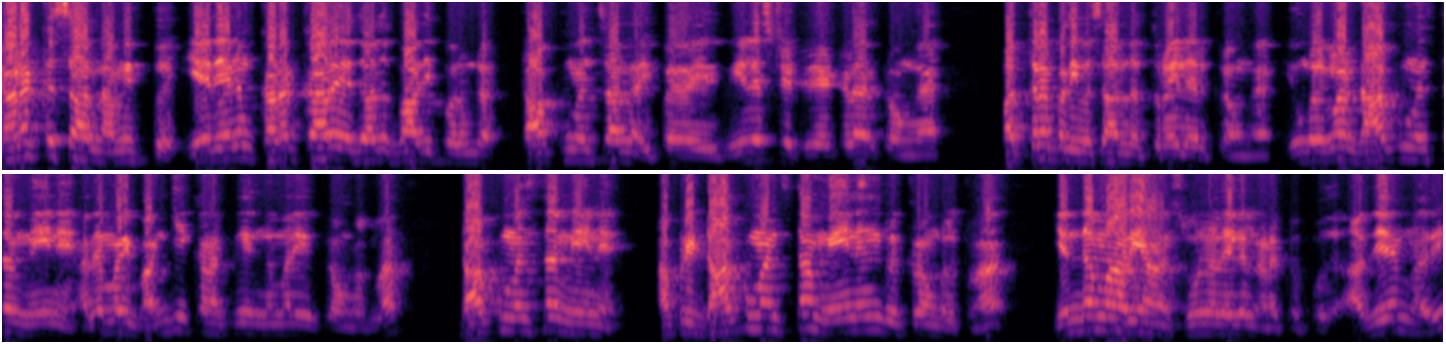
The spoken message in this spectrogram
கணக்கு சார்ந்த அமைப்பு ஏதேனும் கணக்கார ஏதாவது பாதிப்பு வரும்ல? டாக்குமெண்ட் சார்ந்த இப்ப ரியல் எஸ்டேட் ரிலேட்டடா இருக்கிறவங்க பத்திரப்பதிவு சார்ந்த துறையில இருக்கிறவங்க இவங்களுக்கு எல்லாம் டாக்குமெண்ட்ஸ் தான் மெயின் அதே மாதிரி வங்கி கணக்கு இந்த மாதிரி இருக்கிறவங்களுக்கு எல்லாம் டாக்குமெண்ட்ஸ் தான் மெயின் அப்படி டாக்குமெண்ட்ஸ் தான் மெயின்னு இருக்கிறவங்களுக்கு எல்லாம் எந்த மாதிரியான சூழ்நிலைகள் நடக்க போகுது? அதே மாதிரி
